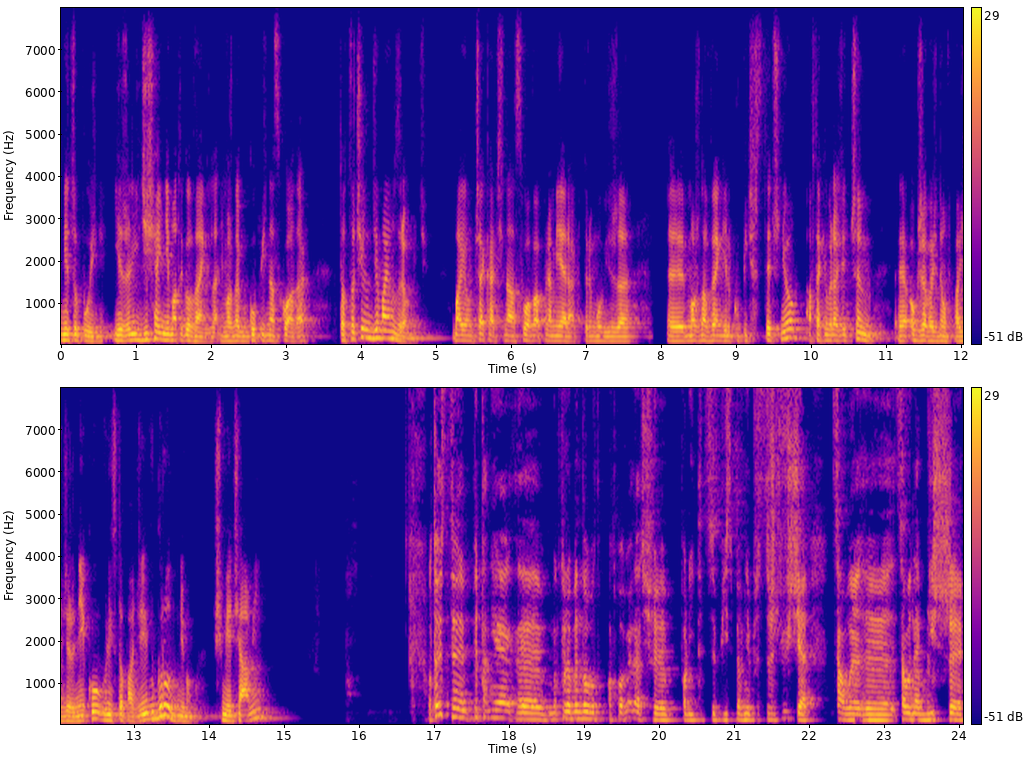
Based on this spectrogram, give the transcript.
nieco później. Jeżeli dzisiaj nie ma tego węgla, nie można go kupić na składach, to co ci ludzie mają zrobić? Mają czekać na słowa premiera, który mówi, że E, można węgiel kupić w styczniu, a w takim razie czym e, ogrzewać dom w październiku, w listopadzie i w grudniu? Śmieciami? O to jest e, pytanie, na które będą odpowiadać politycy PiS pewnie przez rzeczywiście cały, cały, najbliższy,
